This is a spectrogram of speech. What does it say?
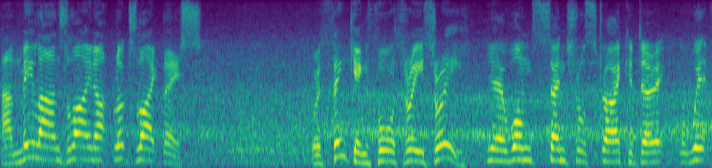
And Milan's lineup looks like this. We're thinking 4-3-3. Yeah, one central striker, Derek. The width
